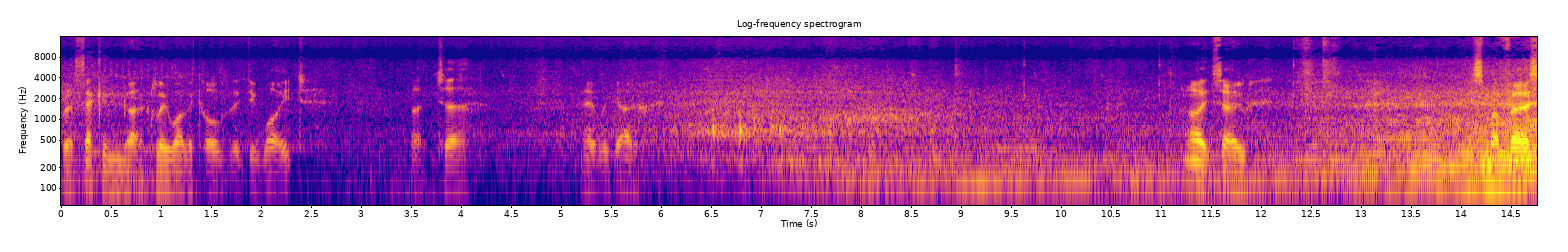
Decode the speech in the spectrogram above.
for a second got a clue why they called it the Dwight, but uh, there we go. Right, so this is my first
